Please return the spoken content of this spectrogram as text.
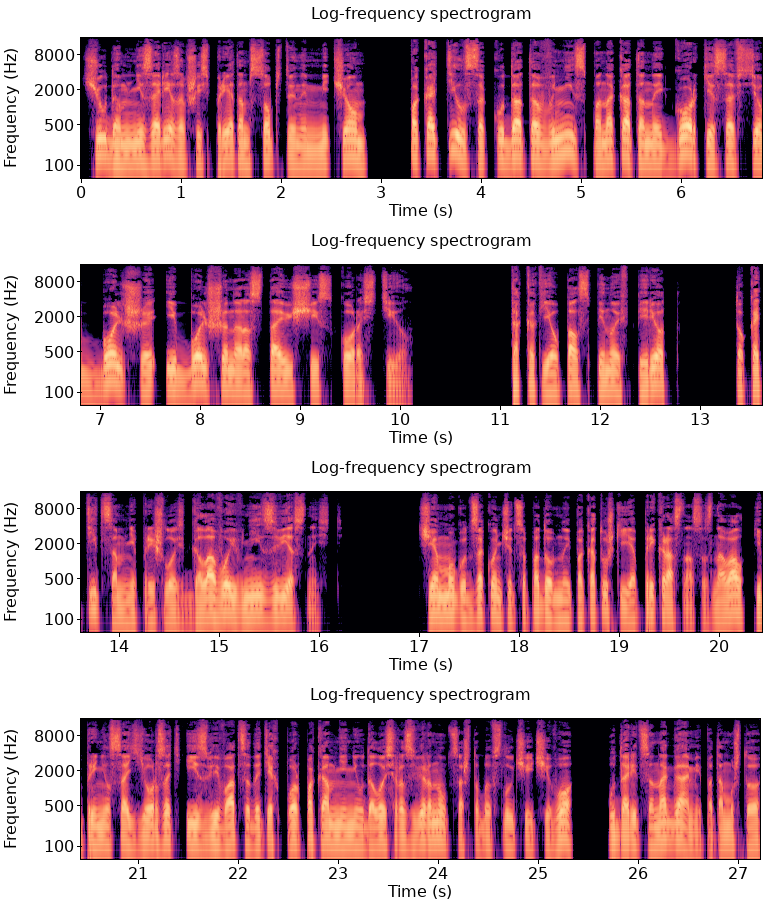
чудом не зарезавшись при этом собственным мечом, покатился куда-то вниз по накатанной горке со все больше и больше нарастающей скоростью. Так как я упал спиной вперед, то катиться мне пришлось головой в неизвестность. Чем могут закончиться подобные покатушки, я прекрасно осознавал и принялся ерзать и извиваться до тех пор, пока мне не удалось развернуться, чтобы в случае чего удариться ногами, потому что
